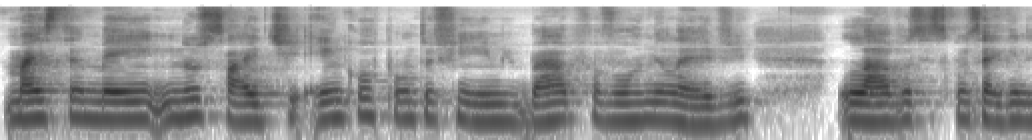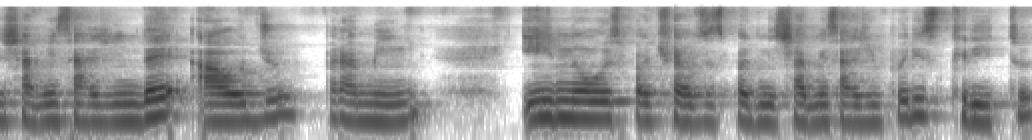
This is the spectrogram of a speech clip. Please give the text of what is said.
mas também no site encor.fm, por favor, me leve. Lá vocês conseguem deixar mensagem de áudio para mim e no Spotify vocês podem deixar mensagem por escrito.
